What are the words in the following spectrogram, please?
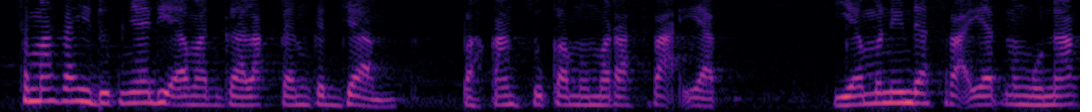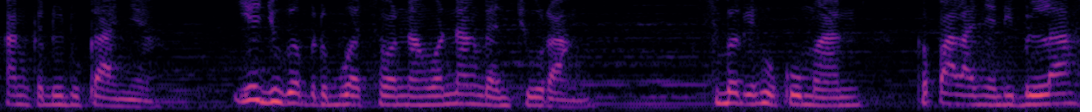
Semasa hidupnya dia amat galak dan kejam, bahkan suka memeras rakyat. Ia menindas rakyat menggunakan kedudukannya. Ia juga berbuat sewenang-wenang dan curang. Sebagai hukuman, kepalanya dibelah,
